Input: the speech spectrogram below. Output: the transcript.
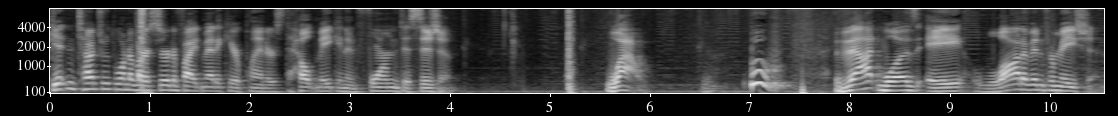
get in touch with one of our certified Medicare planners to help make an informed decision. Wow. Whew. That was a lot of information.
